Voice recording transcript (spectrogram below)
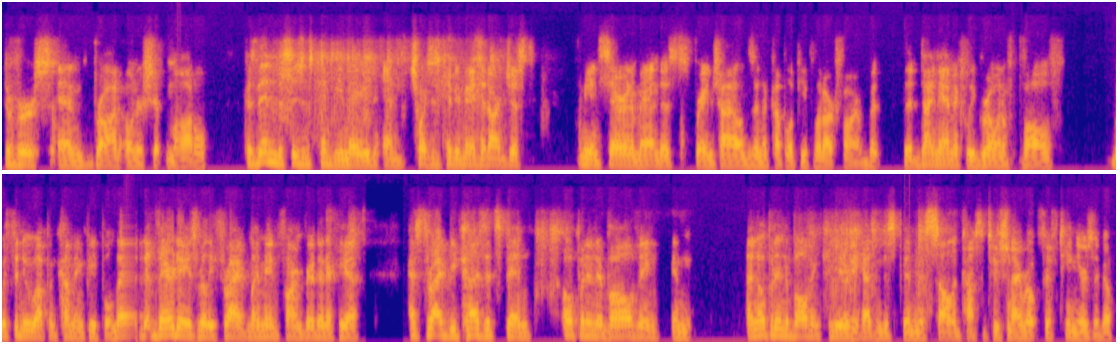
diverse and broad ownership model because then decisions can be made and choices can be made that aren't just me and Sarah and Amanda's brainchilds and a couple of people at our farm, but that dynamically grow and evolve with the new up and coming people. That, that Verde has really thrived. My main farm, Verde Energia, has thrived because it's been open and evolving in an open and evolving community hasn't just been this solid constitution I wrote 15 years ago.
